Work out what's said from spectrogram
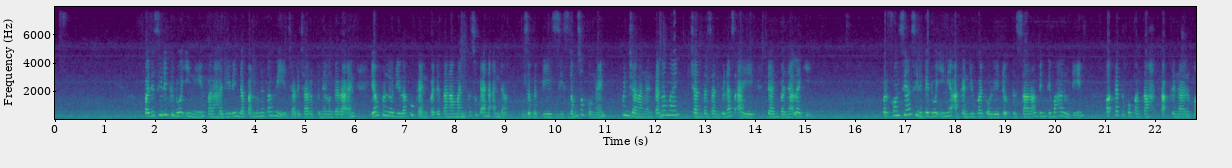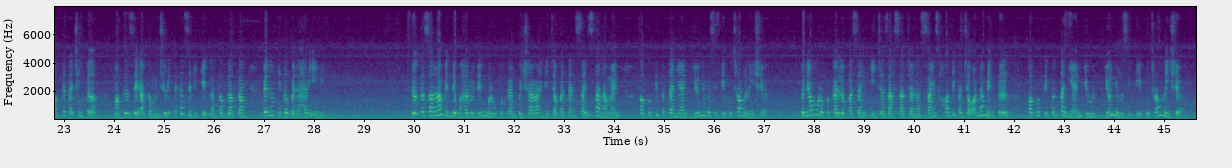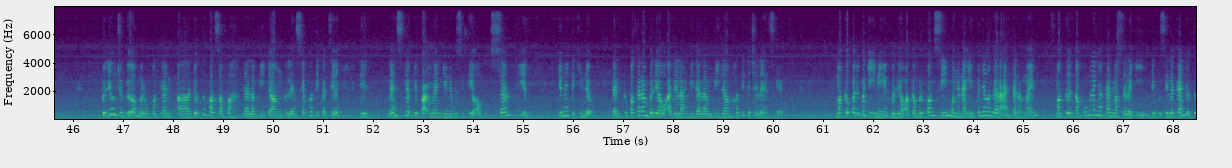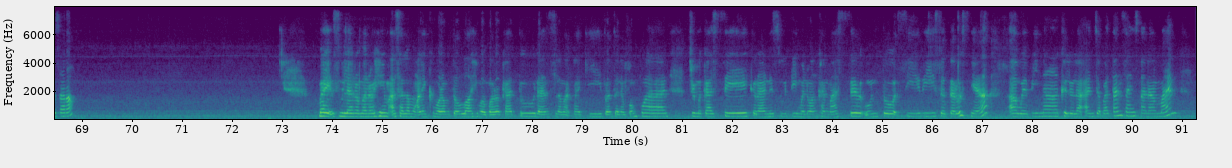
Pada siri kedua ini, para hadirin dapat mengetahui cara-cara penyelenggaraan yang perlu dilakukan pada tanaman kesukaan anda seperti sistem sokongan, penjarangan tanaman, cantasan tunas air dan banyak lagi. Perkongsian siri kedua ini akan dibuat oleh Dr. Sarah binti Baharudin. Bak kata pepatah tak kenal maka tak cinta, maka saya akan menceritakan sedikit latar belakang panel kita pada hari ini. Dr. Sarah binti Baharudin merupakan pensyarah di Jabatan Sains Tanaman Fakulti Pertanian Universiti Putra Malaysia. Beliau merupakan lepasan ijazah sarjana Sains Horticulture Ornamental Fakulti Pertanian Universiti Putra Malaysia. Beliau juga merupakan uh, Doktor Falsafah dalam bidang Landscape Horticulture di Landscape Department University of Sheffield, United Kingdom dan kepakaran beliau adalah di dalam bidang horticulture landscape. Maka pada pagi ini, beliau akan berkongsi mengenai penyelenggaraan tanaman. Maka tanpa melengahkan masa lagi, dipersilakan Dr. Sarah. Baik, Bismillahirrahmanirrahim. Assalamualaikum warahmatullahi wabarakatuh dan selamat pagi tuan-tuan dan puan-puan. Terima kasih kerana sudi meluangkan masa untuk siri seterusnya uh, webinar Kelolaan Jabatan Sains Tanaman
